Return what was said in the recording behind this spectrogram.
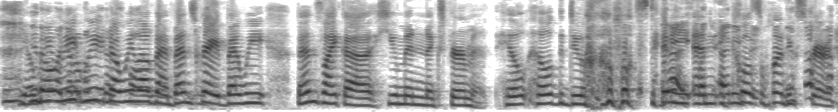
you know, we, like, we, we no, we love Ben. Ben's great. Ben, we Ben's like a human experiment. He'll he'll do almost any yes, like n equals one experiment.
